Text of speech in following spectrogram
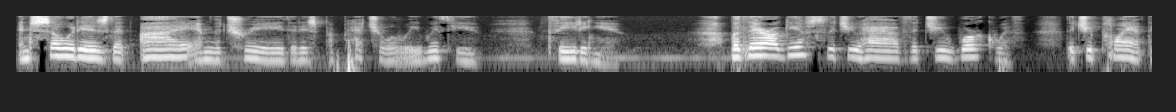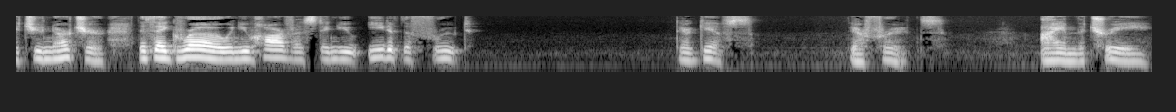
And so it is that I am the tree that is perpetually with you, feeding you. But there are gifts that you have that you work with, that you plant, that you nurture, that they grow and you harvest and you eat of the fruit. They're gifts. They're fruits. I am the tree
